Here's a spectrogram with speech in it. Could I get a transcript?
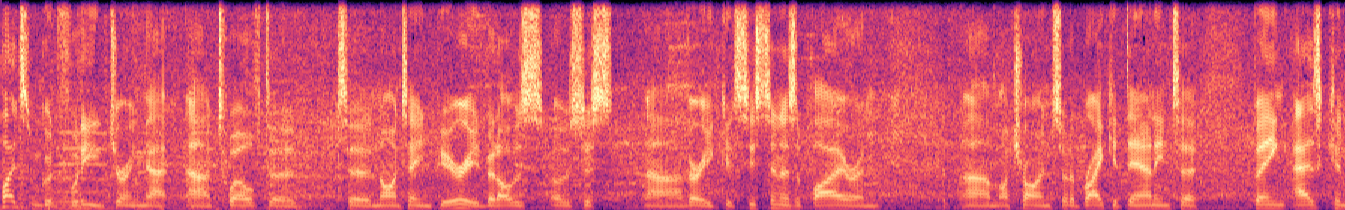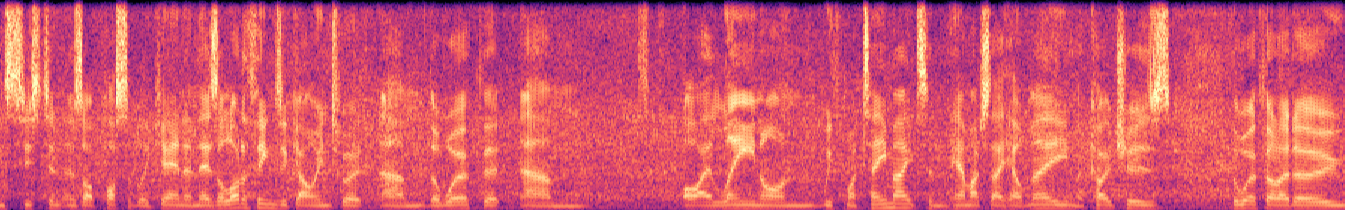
Played some good footy during that uh, 12 to, to 19 period, but I was I was just uh, very consistent as a player, and um, I try and sort of break it down into being as consistent as I possibly can. And there's a lot of things that go into it. Um, the work that um, I lean on with my teammates and how much they help me, my coaches, the work that I do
